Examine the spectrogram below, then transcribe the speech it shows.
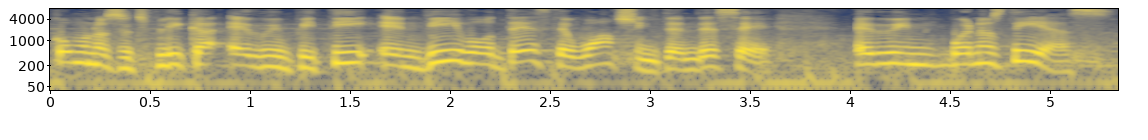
como nos explica Edwin Pitti en vivo desde Washington, D.C. Edwin, buenos días.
